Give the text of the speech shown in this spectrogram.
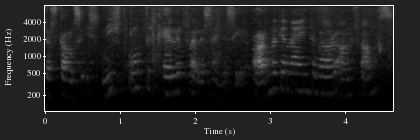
das Ganze ist nicht unterkellert, weil es eine sehr arme Gemeinde war anfangs.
